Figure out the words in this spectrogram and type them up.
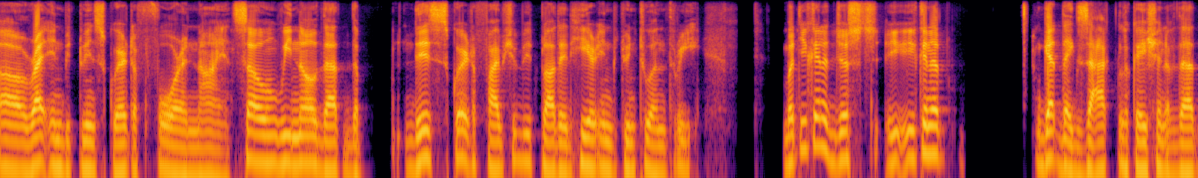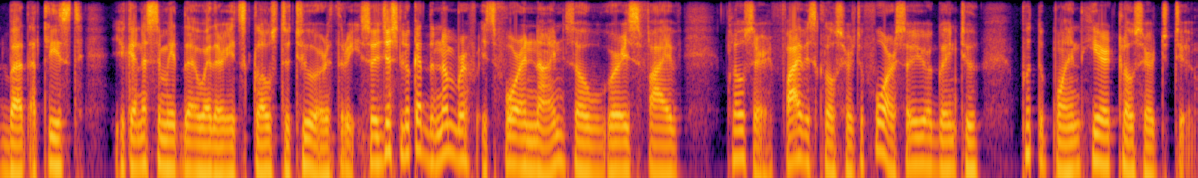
uh, right in between square root of 4 and 9. So we know that the this square root of 5 should be plotted here in between 2 and 3. But you cannot just, you cannot get the exact location of that, but at least you can estimate the, whether it's close to 2 or 3. So just look at the number, it's 4 and 9. So where is 5 closer. 5 is closer to 4, so you're going to put the point here closer to 2.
